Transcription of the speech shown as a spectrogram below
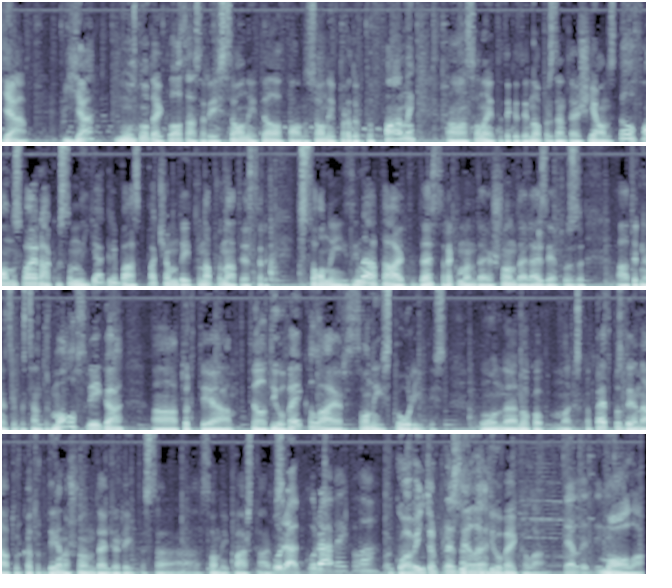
Jā. Ja mūs noteikti klausās arī Sony telefonu, Sony produktu fani, uh, Sony tagad ir noprezentējuši jaunus telefonus vairākus, un, ja gribās pačamdīt un aprunāties ar Sony zinātāju, tad es rekomendēju šonadēļ aiziet uz uh, Tirniecības centru Mols Rīgā. Uh, tur tie Tele2 veikalā ir Sony stūrītis. Un, no, ko, man liekas, ka pēcpusdienā tur katru dienu šonadēļ arī tas uh, Sony pārstāvis. Kurā, kurā veikalā? Ko viņi tur prezentē? Tele2 veikalā, Tele2. Molā.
